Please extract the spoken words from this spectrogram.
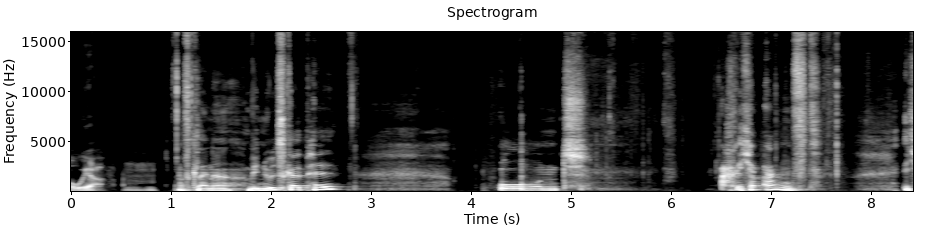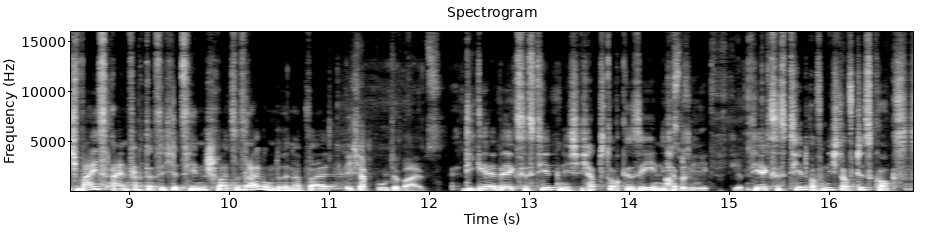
Oh ja. Das kleine Vinylskalpell. Und ach, ich habe Angst. Ich weiß einfach, dass ich jetzt hier ein schwarzes Album drin habe, weil Ich habe gute Vibes. die gelbe existiert nicht. Ich habe es doch gesehen. Ich Achso, hab's- die existiert die nicht. existiert auf, nicht auf Discogs.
